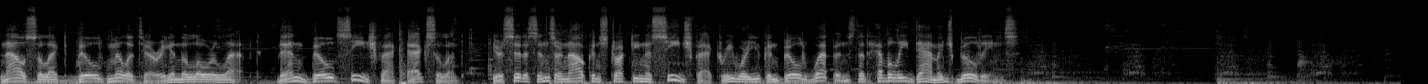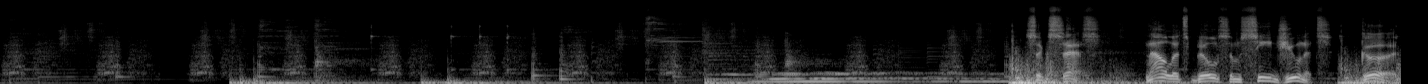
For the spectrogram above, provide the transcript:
Now select Build Military in the lower left. Then Build Siege Factory. Excellent. Your citizens are now constructing a siege factory where you can build weapons that heavily damage buildings. Success. Now let's build some siege units. Good.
